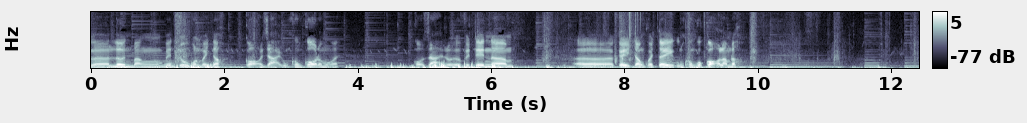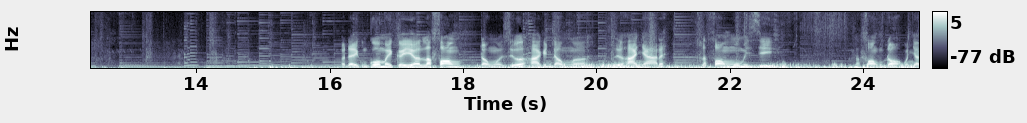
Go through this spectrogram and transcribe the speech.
à, uh, lớn bằng bên chỗ bọn mình đâu. Cỏ dài cũng không có đâu mọi người. Cỏ dài rồi ở phía trên uh, uh, cây trồng khoai tây cũng không có cỏ lắm đâu. Ở đây cũng có mấy cây uh, la phong trồng ở giữa hai cánh đồng uh, giữa hai nhà đấy. La phong momiji. La phong đỏ của nhật.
